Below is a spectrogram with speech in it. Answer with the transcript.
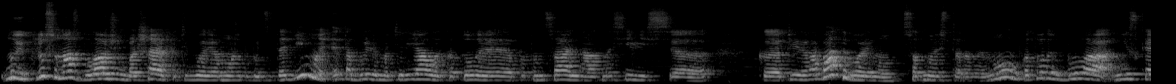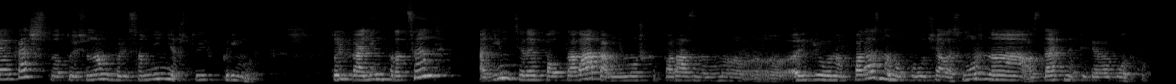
Ну и плюс у нас была очень большая категория, может быть, сдадимы. Это были материалы, которые потенциально относились э, к перерабатываемым, с одной стороны, но у которых было низкое качество, то есть у нас были сомнения, что их примут. Только один процент, 1-1,5, там немножко по разным э, регионам по-разному получалось, можно сдать на переработку.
